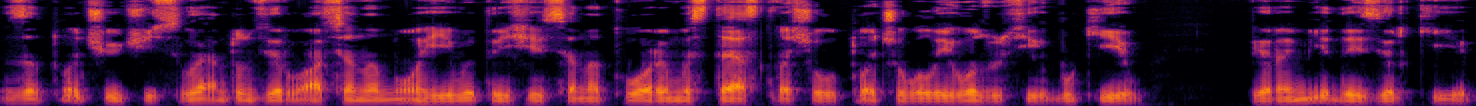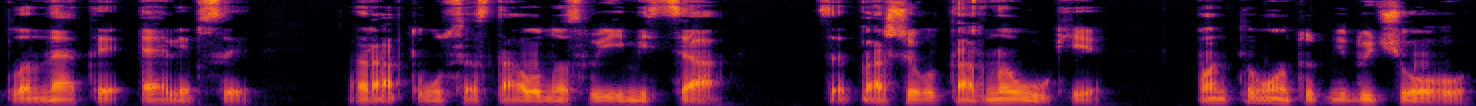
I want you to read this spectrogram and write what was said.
Заточуючись, Лендон зірвався на ноги і витріщився на твори мистецтва, що оточували його з усіх боків піраміди, зірки, планети, еліпси. Раптом усе стало на свої місця. Це перший алтар науки. Пантеон тут ні до чого.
